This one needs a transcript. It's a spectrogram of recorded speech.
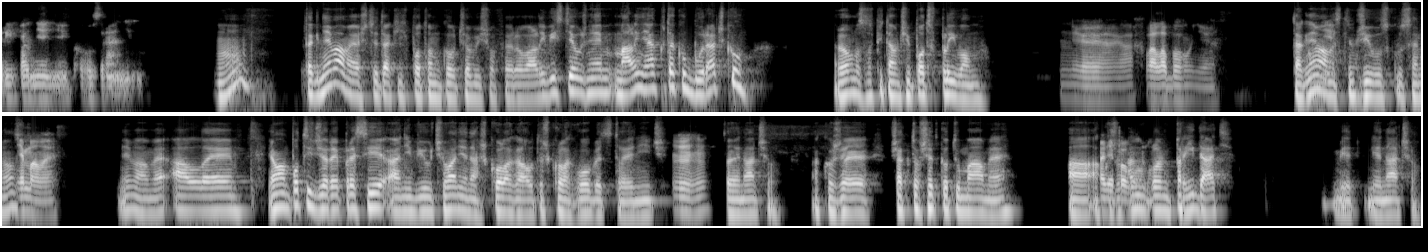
prípadne niekoho zranil? Hmm, tak nemáme ešte takých potomkov, čo by šoferovali. Vy ste už ne, mali nejakú takú buračku? Rovno sa spýtam, či pod vplyvom. Nie, ja chvála Bohu nie. Tak nemáme nie. s tým živú skúsenosť? Nemáme. Nemáme, ale ja mám pocit, že represie ani vyučovanie na školách a autoškolách vôbec to je nič. Mm-hmm. To je na čo. Akože však to všetko tu máme a akože len, len pridať je, je na čo.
